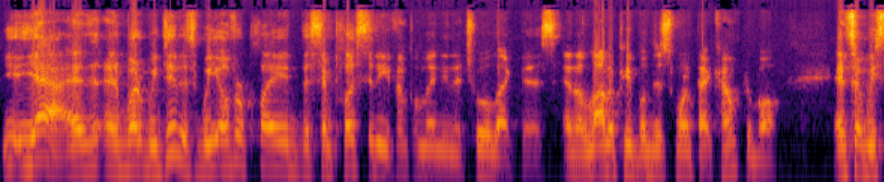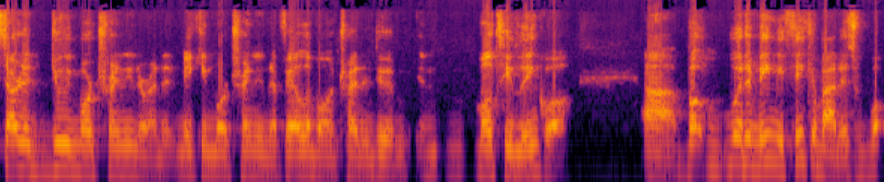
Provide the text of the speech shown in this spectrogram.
yeah, and, and what we did is we overplayed the simplicity of implementing a tool like this, and a lot of people just weren't that comfortable. And so we started doing more training around it, making more training available, and trying to do it in multilingual. Uh, but what it made me think about is what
